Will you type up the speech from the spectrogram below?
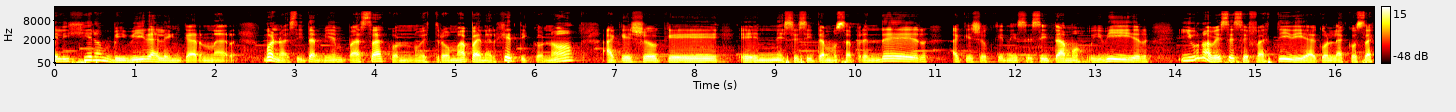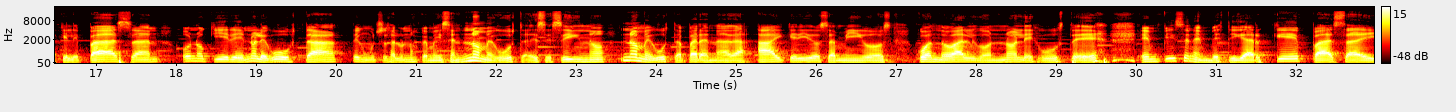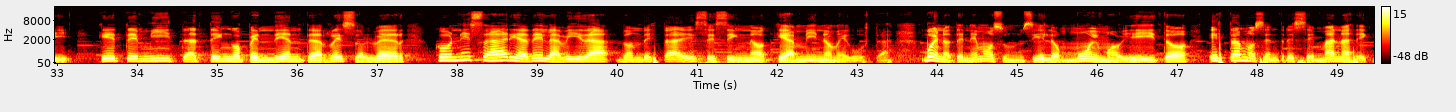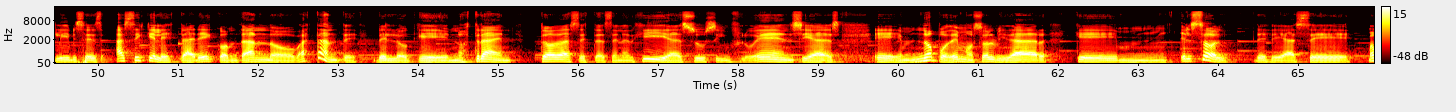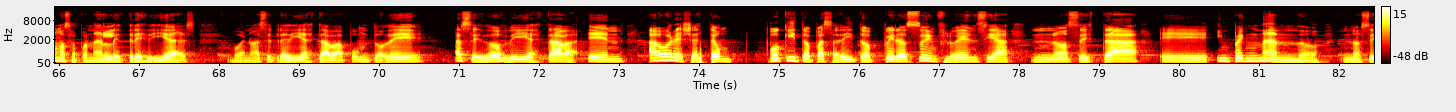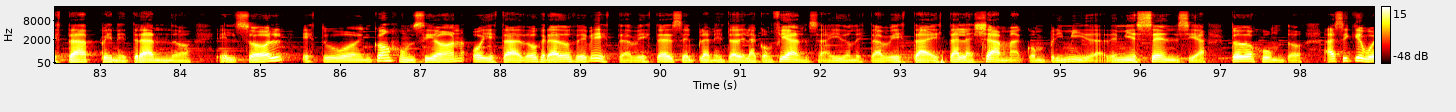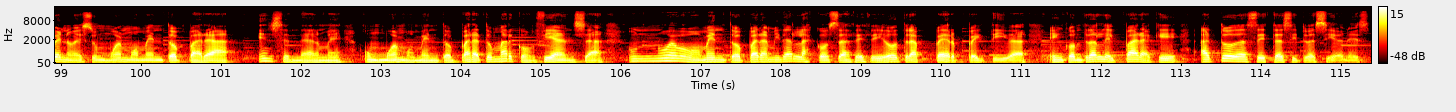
eligieron vivir al encarnar. Bueno, así también pasa con nuestro mapa energético, ¿no? Aquello que eh, necesitamos aprender, aquellos que necesitamos vivir. Y uno a veces se fastidia con las cosas que le pasan o no quiere, no le gusta. Tengo muchos alumnos que me dicen, no me gusta ese signo, no me gusta para nada. Ay, queridos amigos, cuando algo no les guste, empiecen a investigar qué pasa ahí, qué temita tengo pendiente a resolver con esa área de la vida donde está ese signo que a mí no me gusta. Bueno, tenemos un cielo muy movidito, estamos entre semanas de eclipses, así que le estaré contando bastante de lo que nos traen todas estas energías, sus influencias. Eh, no podemos olvidar que mm, el Sol desde hace, vamos a ponerle tres días, bueno, hace tres días estaba a punto de, hace dos días estaba en, ahora ya está un poquito pasadito, pero su influencia nos está eh, impregnando, nos está penetrando. El Sol estuvo en conjunción, hoy está a 2 grados de Vesta. Vesta es el planeta de la confianza, ahí donde está Vesta está la llama comprimida de mi esencia, todo junto. Así que bueno, es un buen momento para encenderme, un buen momento para tomar confianza, un nuevo momento para mirar las cosas desde otra perspectiva, encontrarle el para qué a todas estas situaciones.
